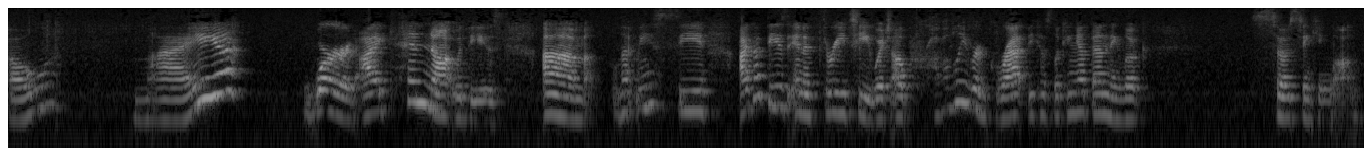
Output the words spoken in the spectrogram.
Oh my word. I cannot with these. Um, let me see. I got these in a 3T, which I'll probably regret because looking at them, they look so stinking long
